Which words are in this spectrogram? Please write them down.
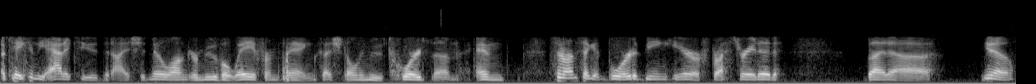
I've taken the attitude that I should no longer move away from things. I should only move towards them. And sometimes I get bored of being here or frustrated, but uh, you know,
